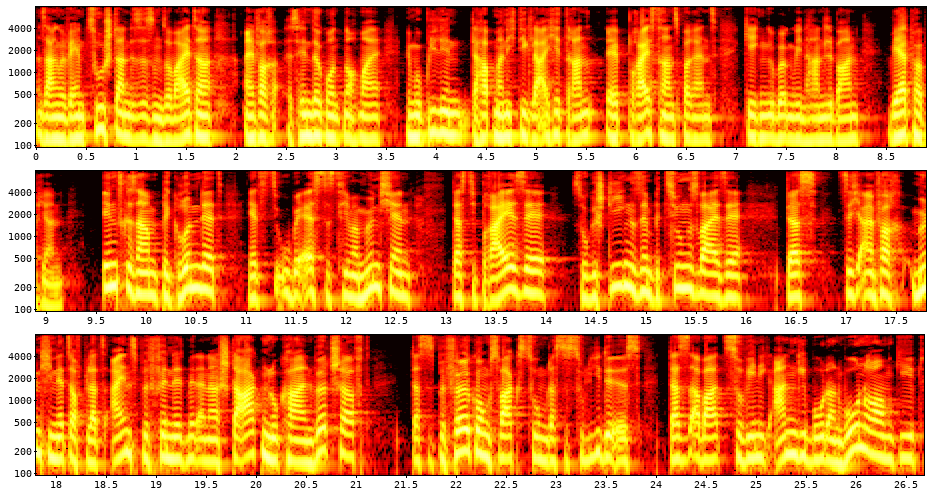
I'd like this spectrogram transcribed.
sagen wir, welchem Zustand ist es und so weiter. Einfach als Hintergrund nochmal, Immobilien, da hat man nicht die gleiche Tran äh, Preistransparenz gegenüber irgendwie handelbaren Wertpapieren. Insgesamt begründet jetzt die UBS das Thema München, dass die Preise so gestiegen sind, beziehungsweise dass sich einfach München jetzt auf Platz eins befindet mit einer starken lokalen Wirtschaft, dass es Bevölkerungswachstum, dass es solide ist, dass es aber zu wenig Angebot an Wohnraum gibt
